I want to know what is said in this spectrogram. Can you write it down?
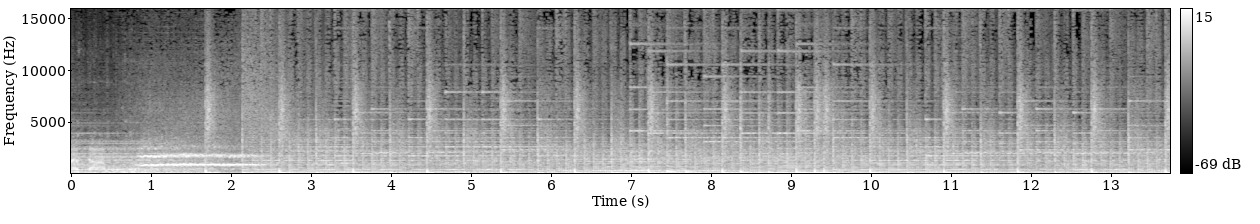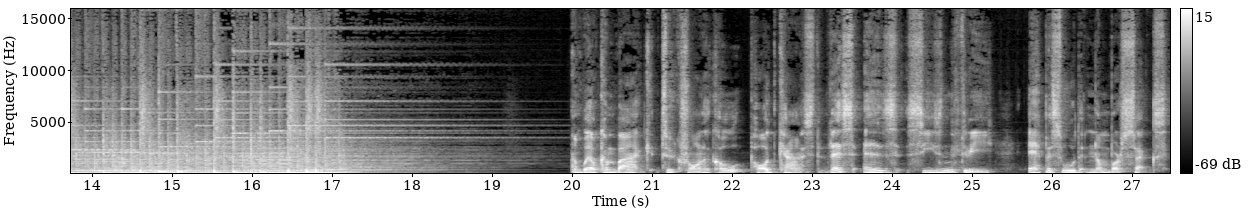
Liftoff. And welcome back to Chronicle Podcast. This is season three, episode number six,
